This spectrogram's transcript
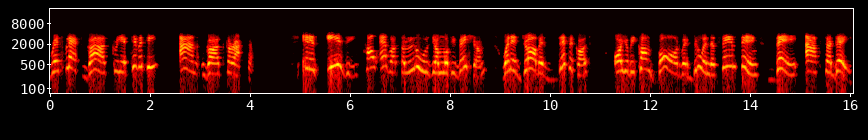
reflects God's creativity and God's character. It is easy, however, to lose your motivation when a job is difficult or you become bored with doing the same thing day after day.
